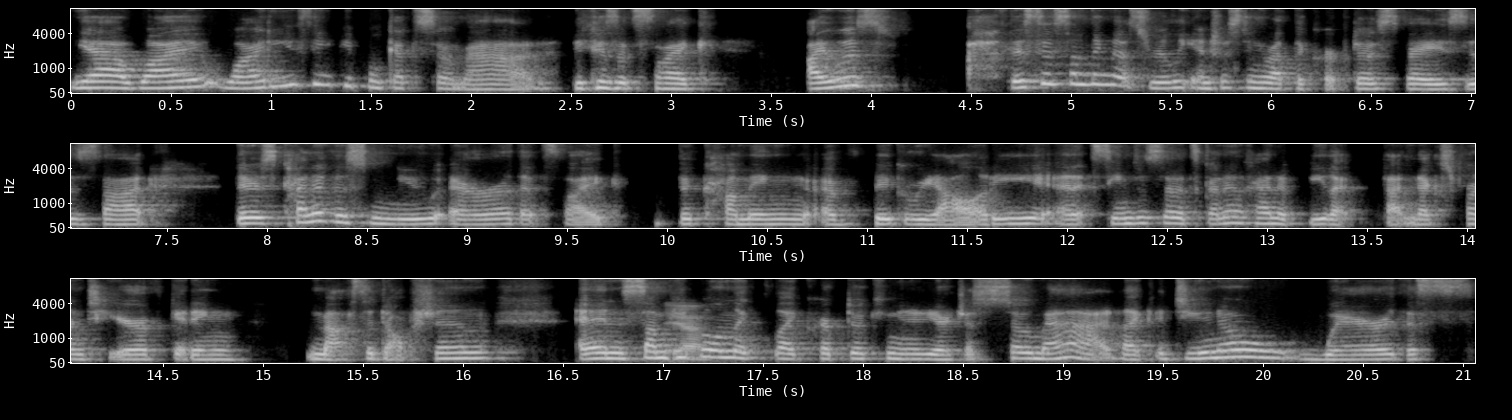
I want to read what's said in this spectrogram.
Yeah, why why do you think people get so mad? Because it's like I was this is something that's really interesting about the crypto space is that there's kind of this new era that's like becoming a big reality. And it seems as though it's going to kind of be like that next frontier of getting mass adoption. And some people yeah. in the like crypto community are just so mad. Like, do you know where this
